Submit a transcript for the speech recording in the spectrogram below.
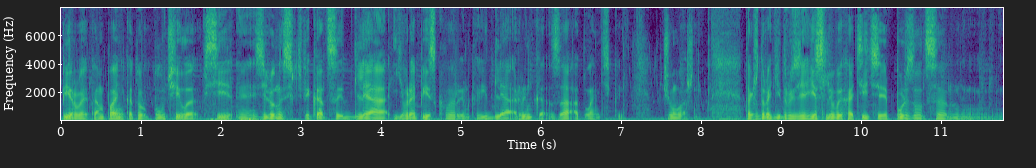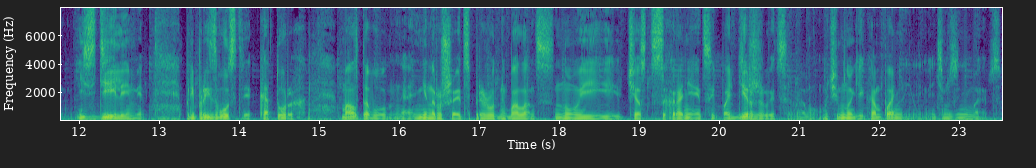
первая компания, которая получила все э, зеленые сертификации для европейского рынка и для рынка за Атлантикой. Очень важно. Также, дорогие друзья, если вы хотите пользоваться изделиями, при производстве которых, мало того, э, не нарушается природный баланс, но и часто сохраняется и поддерживается, а очень многие компании этим занимаются.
